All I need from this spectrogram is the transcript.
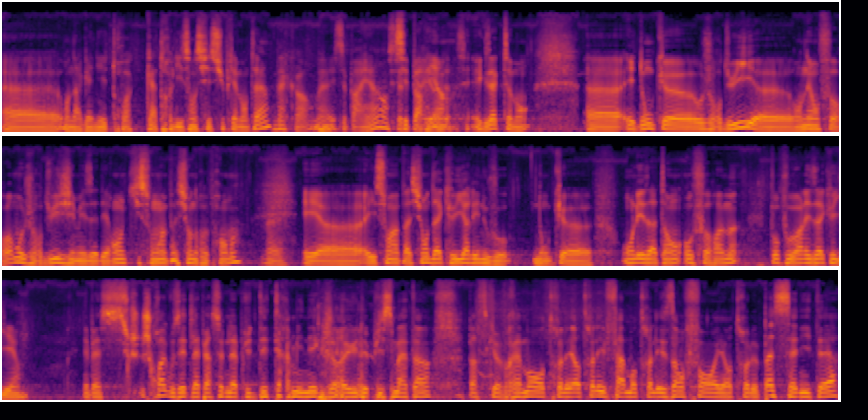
Euh, on a gagné 3-4 licenciés supplémentaires. D'accord. Ouais, c'est pas rien. C'est pas rien, exactement. Euh, et donc euh, aujourd'hui, on est en forum. Aujourd'hui, j'ai mes adhérents qui sont impatients de reprendre Ouais. et, et ils sont impatients d'accueillir les nouveaux. Donc on les attend au forum pour pouvoir les accueillir. Eh ben, je crois que vous êtes la personne la plus déterminée que j'aurais eue depuis ce matin, parce que vraiment, entre les, entre les femmes, entre les enfants et entre le pass sanitaire,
